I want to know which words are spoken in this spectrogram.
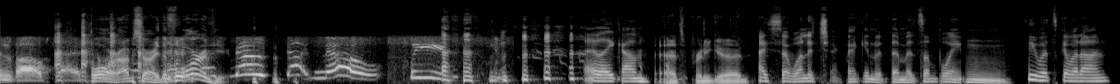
involved, guys. Four. I'm sorry, the four of you. no, stop, no, please. I like them. That's pretty good. I so want to check back in with them at some point. Hmm. See what's going on.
